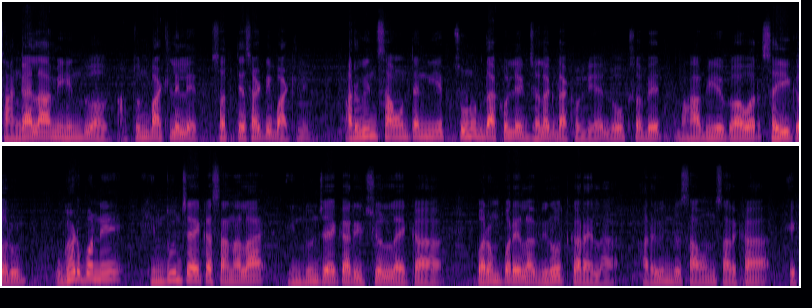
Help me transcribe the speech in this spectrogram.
सांगायला आम्ही हिंदू आहोत आतून बाटलेले आहेत सत्तेसाठी बाटलेले अरविंद सावंत यांनी एक चुणूक दाखवली एक झलक दाखवली आहे लोकसभेत महाभियोगावर सही करून. उघडपणे हिंदूंच्या एका सणाला हिंदूंच्या एका रिच्युअलला एका परंपरेला विरोध करायला अरविंद सावंतसारखा एक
